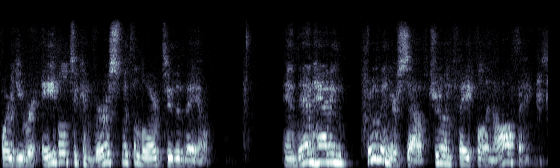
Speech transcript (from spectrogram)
where you were able to converse with the Lord through the veil. And then, having proven yourself true and faithful in all things,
